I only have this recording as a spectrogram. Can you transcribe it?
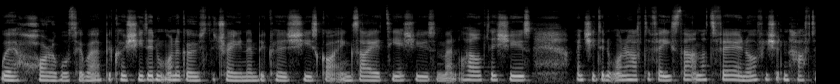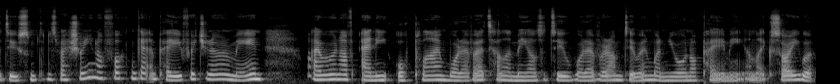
were horrible to her because she didn't want to go to the training because she's got anxiety issues and mental health issues, and she didn't want to have to face that. And that's fair enough. You shouldn't have to do something, especially you're not fucking getting paid for it. You know what I mean? I won't have any upline, whatever, telling me how to do whatever I'm doing when you're not paying me. I'm like, sorry, but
